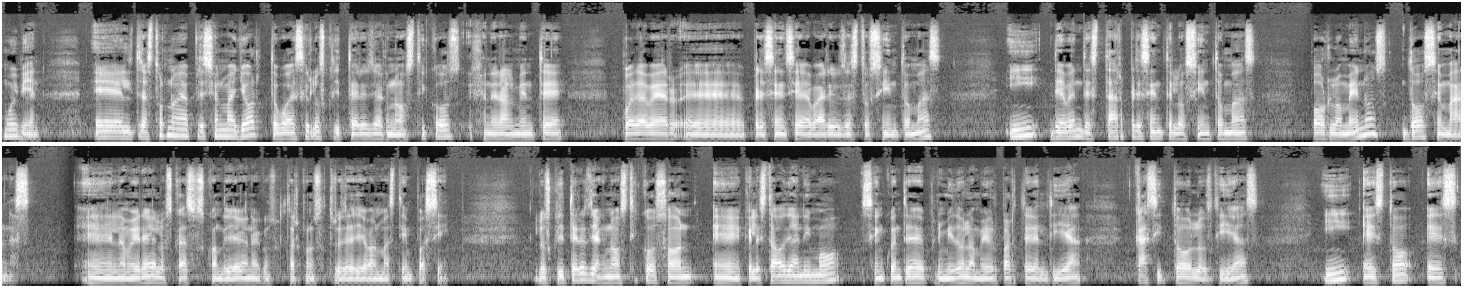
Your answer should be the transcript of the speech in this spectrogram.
Muy bien. El trastorno de depresión mayor, te voy a decir los criterios diagnósticos. Generalmente puede haber eh, presencia de varios de estos síntomas y deben de estar presentes los síntomas por lo menos dos semanas. En la mayoría de los casos, cuando llegan a consultar con nosotros, ya llevan más tiempo así. Los criterios diagnósticos son eh, que el estado de ánimo se encuentre deprimido la mayor parte del día, casi todos los días, y esto es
